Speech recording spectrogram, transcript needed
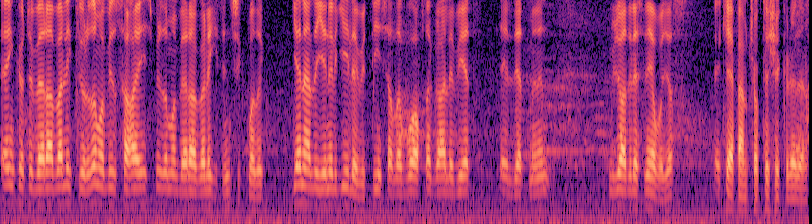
En kötü beraberlik diyoruz ama biz sahaya hiçbir zaman beraberlik için çıkmadık. Genelde yenilgiyle bitti. İnşallah bu hafta galibiyet elde etmenin mücadelesini yapacağız. Peki efendim çok teşekkür ederim.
